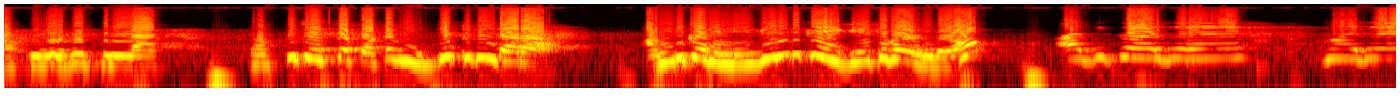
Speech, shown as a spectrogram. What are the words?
అసలు పిల్ల తప్పు చేస్తే కొట్ట ముద్దెట్టుకుంటారా అందుకని నీవెందుకు ఈ గీత పోయిందో అది కాదే మరే.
